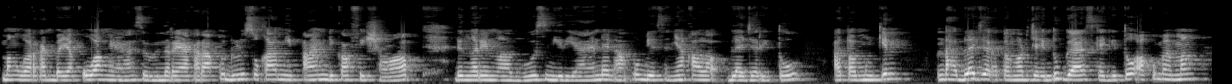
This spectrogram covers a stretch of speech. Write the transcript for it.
mengeluarkan banyak uang ya sebenarnya. Karena aku dulu suka me time di coffee shop, dengerin lagu sendirian dan aku biasanya kalau belajar itu atau mungkin entah belajar atau ngerjain tugas kayak gitu, aku memang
